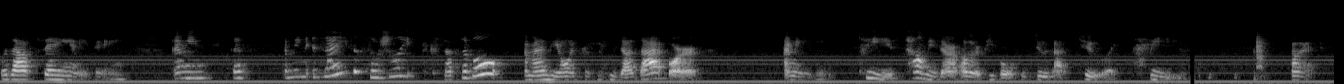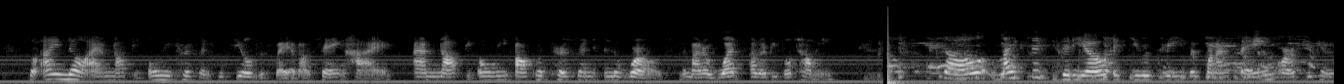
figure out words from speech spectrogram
without saying anything. I mean, that's, I mean, is that even socially acceptable? Am I the only person who does that? Or, I mean, please tell me there are other people who do that too. Like, please. So I know I am not the only person who feels this way about saying hi. I am not the only awkward person in the world, no matter what other people tell me. So, like this video if you agree with what I'm saying, or if you can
